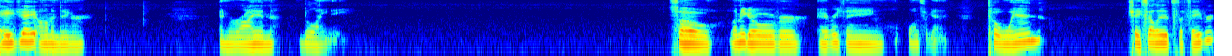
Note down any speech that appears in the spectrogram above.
AJ Allmendinger, and Ryan Blaney. So let me go over everything once again. To win, Chase Elliott's the favorite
